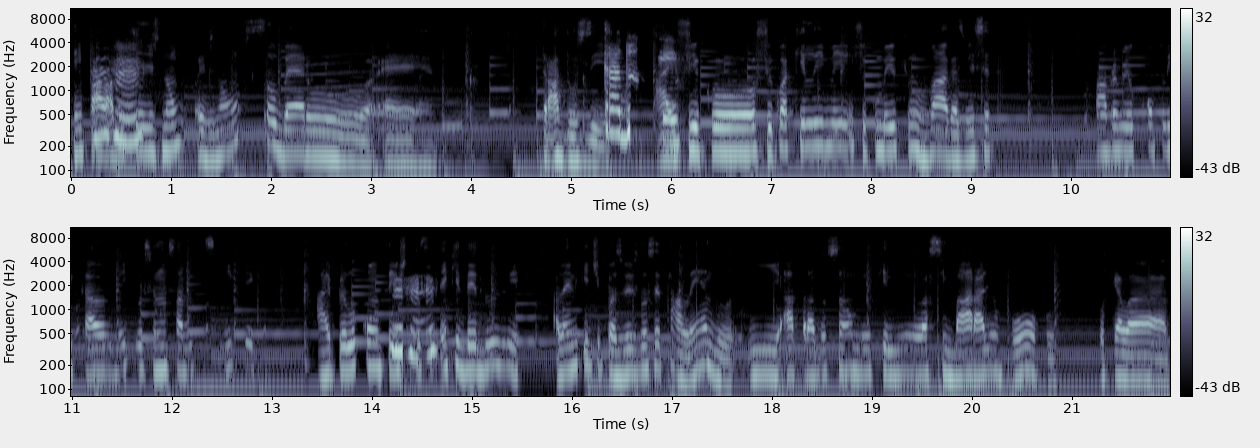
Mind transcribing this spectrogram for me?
tem palavras uhum. que eles não, eles não souberam é, traduzir. Traduzir. Aí ficou, ficou aquele meio, ficou meio que um vago. Às vezes você palavra meio complicada meio que você não sabe o que significa. Aí pelo contexto uhum. você tem que deduzir. Além de que, tipo, às vezes você tá lendo e a tradução meio que ela se embaralha um pouco, porque ela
